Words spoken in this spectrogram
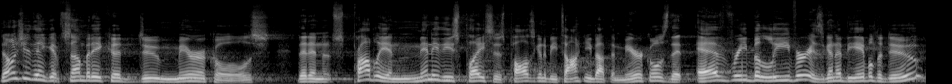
Don't you think if somebody could do miracles, that in probably in many of these places, Paul's going to be talking about the miracles that every believer is going to be able to do?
